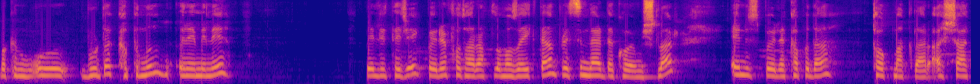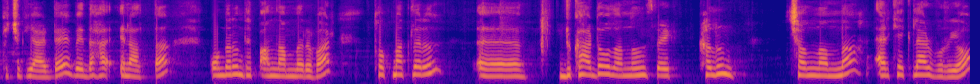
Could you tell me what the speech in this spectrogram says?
Bakın bu, burada kapının önemini belirtecek böyle fotoğraflı mozaikten resimler de koymuşlar. En üst böyle kapıda tokmaklar aşağı küçük yerde ve daha en altta onların da hep anlamları var. Tokmakların e, yukarıda olanların ve kalın çalınanla erkekler vuruyor.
